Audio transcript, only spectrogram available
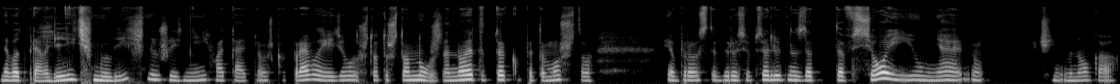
на вот прям личную-личную жизнь мне не хватает, потому что, как правило, я делаю что-то, что нужно, но это только потому, что я просто берусь абсолютно за все, и у меня, ну, очень много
